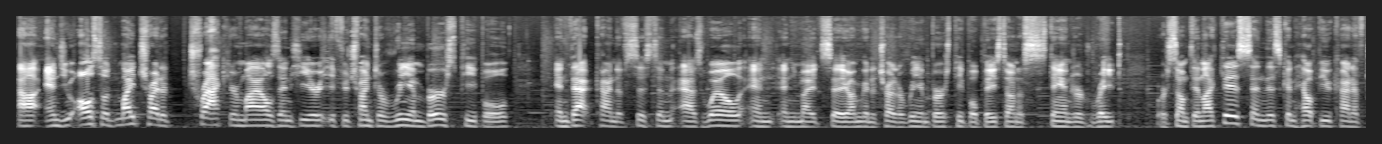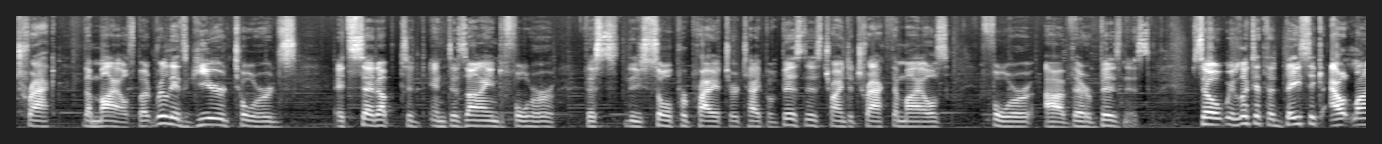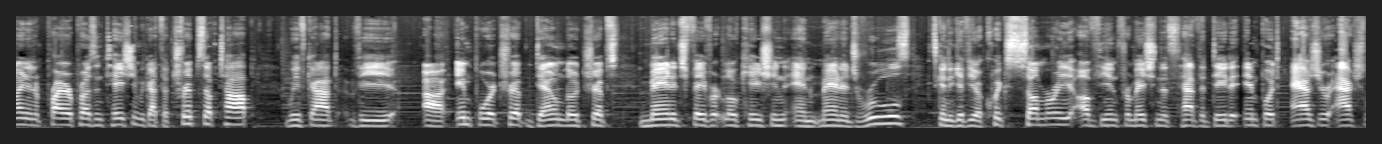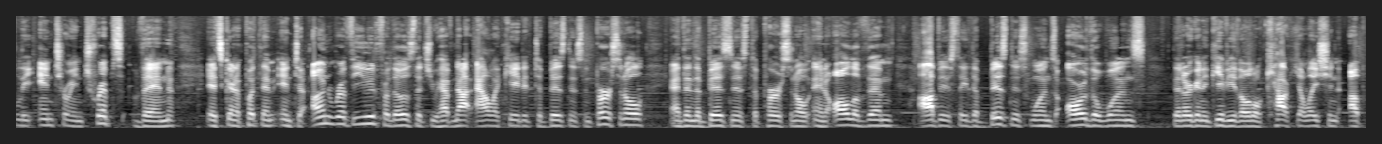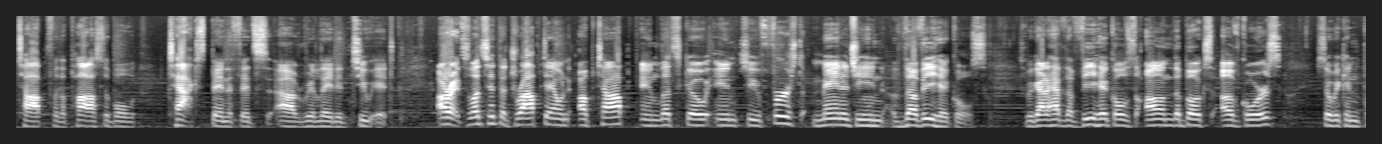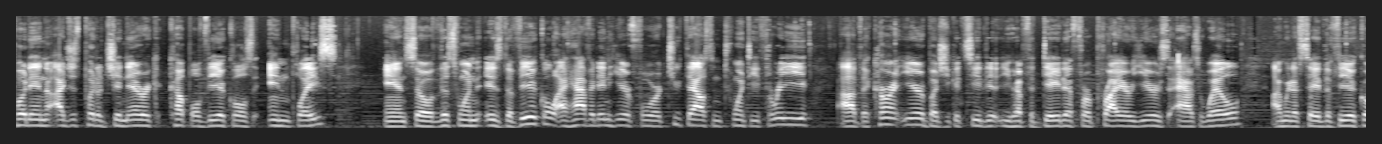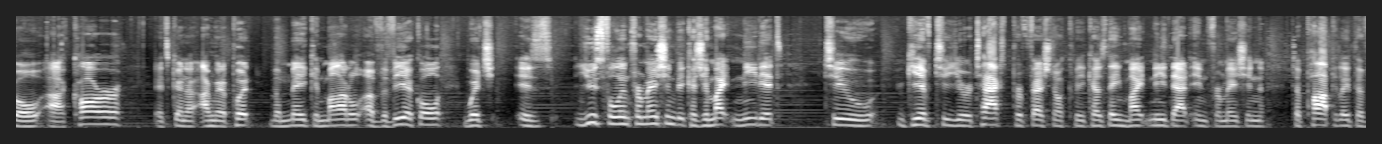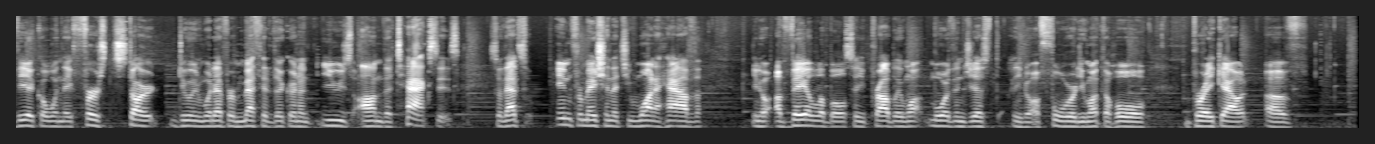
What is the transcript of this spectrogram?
Uh, and you also might try to track your miles in here if you're trying to reimburse people in that kind of system as well. And, and you might say, I'm going to try to reimburse people based on a standard rate or something like this. And this can help you kind of track the miles. But really, it's geared towards, it's set up to and designed for this the sole proprietor type of business trying to track the miles for uh, their business. So we looked at the basic outline in a prior presentation. We got the trips up top. We've got the uh, import trip, download trips, manage favorite location, and manage rules. It's going to give you a quick summary of the information that's had the data input as you're actually entering trips. Then it's going to put them into unreviewed for those that you have not allocated to business and personal, and then the business, the personal, and all of them. Obviously, the business ones are the ones that are going to give you the little calculation up top for the possible tax benefits uh, related to it. All right, so let's hit the drop down up top and let's go into first managing the vehicles. So we got to have the vehicles on the books, of course. So we can put in, I just put a generic couple vehicles in place. And so this one is the vehicle. I have it in here for 2023, uh, the current year, but you can see that you have the data for prior years as well. I'm going to say the vehicle uh, car. It's gonna. I'm gonna put the make and model of the vehicle, which is useful information because you might need it to give to your tax professional because they might need that information to populate the vehicle when they first start doing whatever method they're going to use on the taxes. So that's information that you want to have, you know, available. So you probably want more than just, you know, a Ford. You want the whole breakout of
